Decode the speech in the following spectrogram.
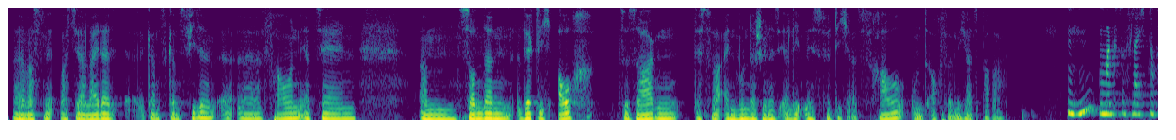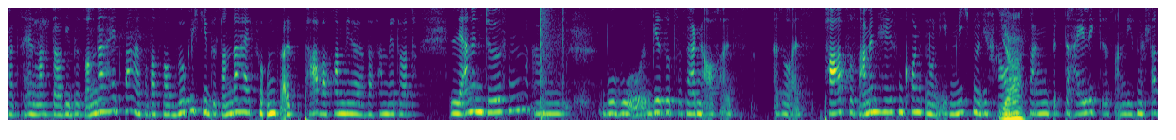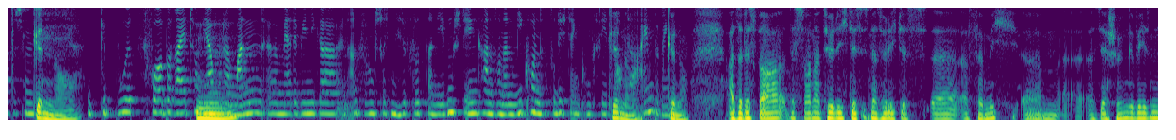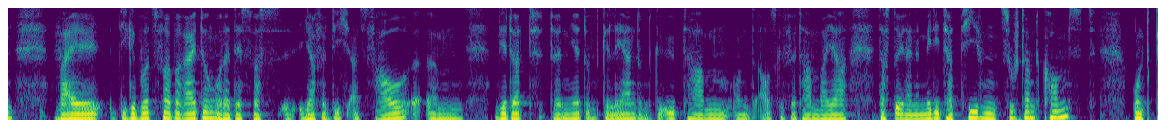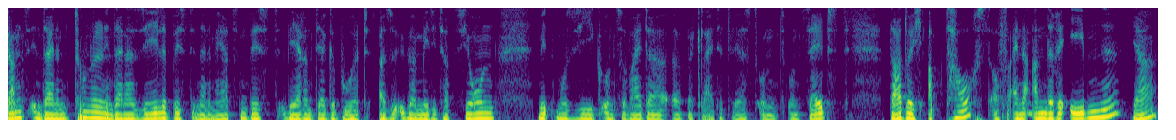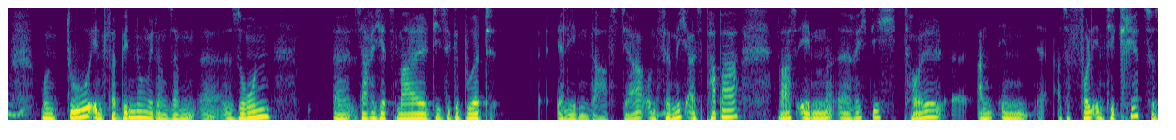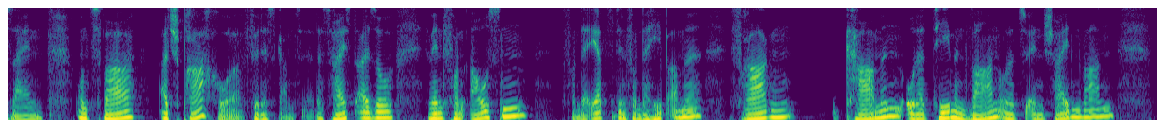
äh, was, was ja leider ganz, ganz viele äh, äh, Frauen erzählen, ähm, sondern wirklich auch zu sagen, das war ein wunderschönes Erlebnis für dich als Frau und auch für mich als Papa. Mhm. Magst du vielleicht noch erzählen, was da die Besonderheit war? Also was war wirklich die Besonderheit für uns als Paar? Was haben wir, was haben wir dort lernen dürfen, ähm, wo, wo wir sozusagen auch als, also als Paar zusammenhelfen konnten und eben nicht nur die Frau Ja. sozusagen beteiligt ist an diesem klassischen Genau. Geburtsvorbereitung, ja, wo der Mann äh, mehr oder weniger in Anführungsstrichen hilflos daneben stehen kann, sondern wie konntest du dich denn konkret auch da einbringen? Genau. Also das war, das war natürlich, das ist natürlich das äh, für mich ähm, äh, sehr schön gewesen, weil die Geburtsvorbereitung oder das, was äh, ja für dich als Frau äh, ähm, wir dort trainiert und gelernt und geübt haben und ausgeführt haben, war ja, dass du in einen meditativen Zustand kommst und ganz in deinem Tunnel, in deiner Seele bist, in deinem Herzen bist während der Geburt. Also über Meditation mit Musik und so weiter äh, begleitet wirst und, und selbst dadurch abtauchst auf eine andere Ebene, ja, und du in Verbindung mit unserem äh, Sohn, äh, sage ich jetzt mal, diese Geburt erleben darfst, ja. Und für mich als Papa war es eben äh, richtig toll, äh, an, in, äh, also voll integriert zu sein. Und zwar als Sprachrohr für das Ganze. Das heißt also, wenn von außen, von der Ärztin, von der Hebamme Fragen kamen oder Themen waren oder zu entscheiden waren,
